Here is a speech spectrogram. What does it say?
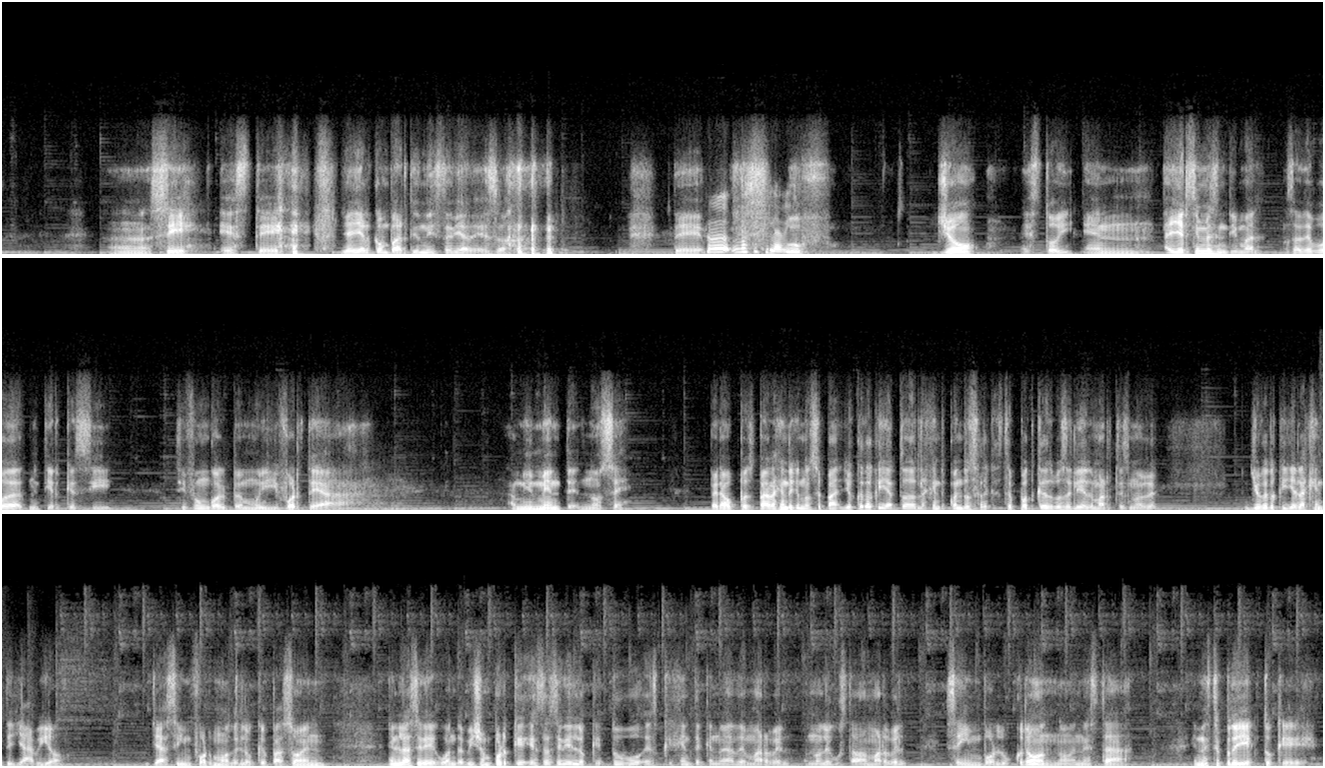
Uh, sí, este. yo ayer compartí una historia de eso. no sé si la vi. Uf. Yo estoy en. Ayer sí me sentí mal. O sea, debo de admitir que sí. Sí fue un golpe muy fuerte a, a mi mente, no sé. Pero pues para la gente que no sepa, yo creo que ya toda la gente, cuando salga este podcast va a salir el martes 9, yo creo que ya la gente ya vio, ya se informó de lo que pasó en, en la serie de WandaVision, porque esta serie lo que tuvo es que gente que no era de Marvel, no le gustaba Marvel, se involucró, ¿no? En, esta, en este proyecto que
